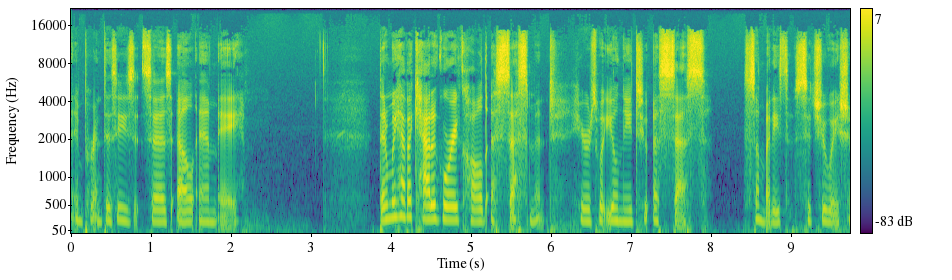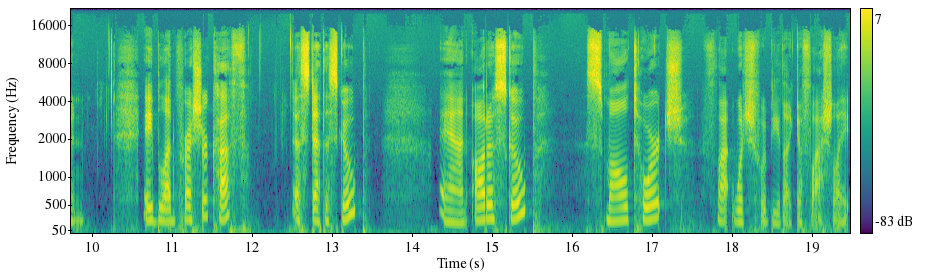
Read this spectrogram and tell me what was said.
in parentheses, it says LMA. Then we have a category called assessment. Here's what you'll need to assess somebody's situation a blood pressure cuff, a stethoscope, an otoscope, small torch, flat, which would be like a flashlight,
